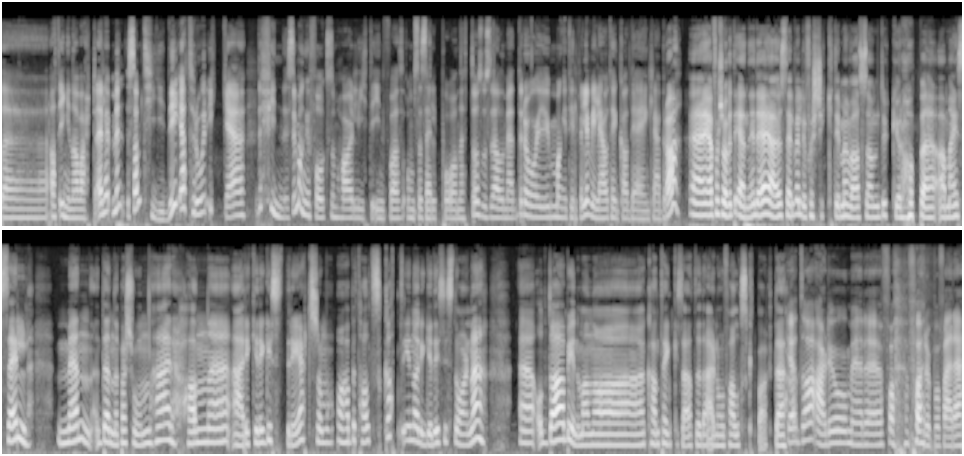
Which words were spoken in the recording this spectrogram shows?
uh, at ingen har vært Eller, men samtidig, jeg tror ikke Det finnes jo mange folk som har lite info om seg selv på nettet og sosiale medier, og i mange tilfeller vil jeg jo tenke at det egentlig er bra. Eh, jeg er for så vidt enig i det. Jeg er jo selv veldig forsiktig med hva som dukker opp eh, av meg selv. Men denne personen her, han eh, er ikke registrert som å ha betalt skatt i Norge de siste årene. Uh, og da begynner man å kan tenke seg at det er noe falskt bak det. Ja, da er det jo mer fa fare på ferde.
